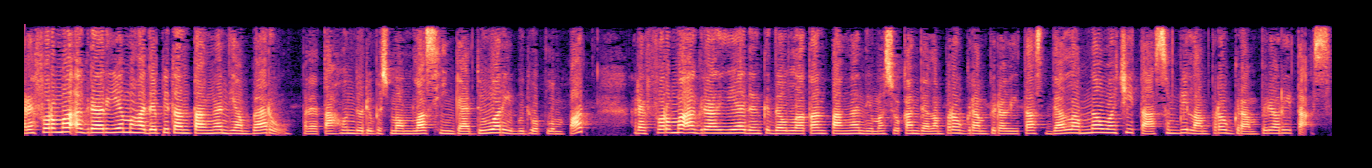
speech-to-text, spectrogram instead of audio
reforma agraria menghadapi tantangan yang baru. Pada tahun 2019 hingga 2024, reforma agraria dan kedaulatan pangan dimasukkan dalam program prioritas dalam Nawacita 9 program prioritas.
